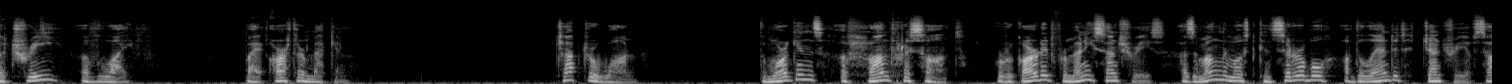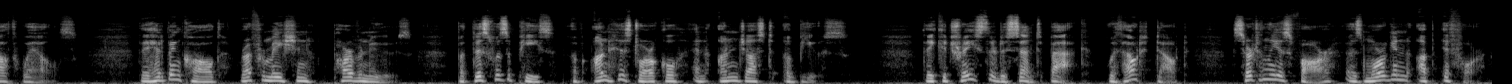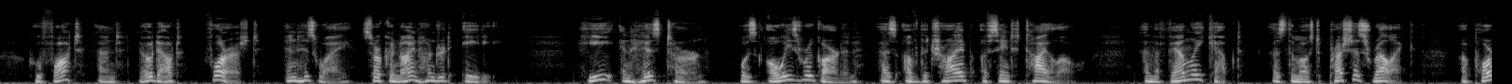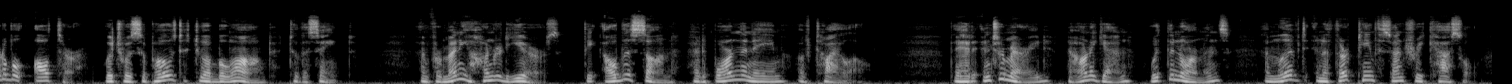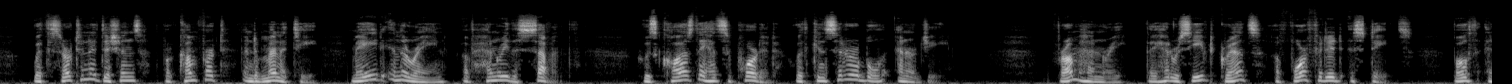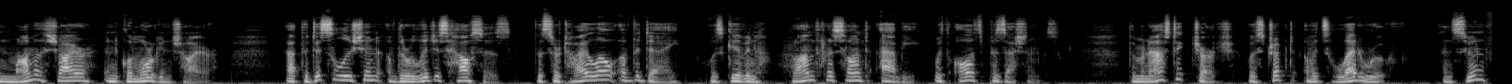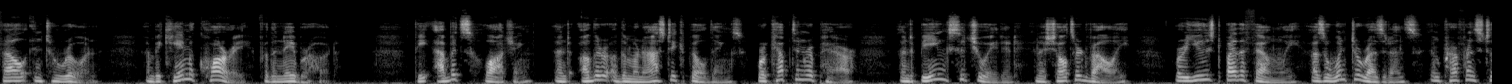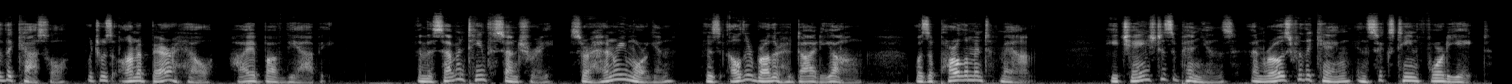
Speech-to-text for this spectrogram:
THE TREE OF LIFE by Arthur Machen Chapter I The Morgans of Llantrisant were regarded for many centuries as among the most considerable of the landed gentry of South Wales. They had been called Reformation parvenus, but this was a piece of unhistorical and unjust abuse. They could trace their descent back, without doubt, certainly as far as Morgan ap Ifor, who fought and, no doubt, flourished, in his way, circa 980. He, in his turn, was always regarded as of the tribe of St. Teilo, and the family kept, as the most precious relic, a portable altar which was supposed to have belonged to the saint. And for many hundred years the eldest son had borne the name of Teilo. They had intermarried, now and again, with the Normans, and lived in a thirteenth century castle, with certain additions for comfort and amenity made in the reign of Henry Seventh, whose cause they had supported with considerable energy. From Henry they had received grants of forfeited estates, both in Monmouthshire and Glamorganshire. At the dissolution of the religious houses, the Sir of the day was given Llantrisant Abbey with all its possessions. The monastic church was stripped of its lead roof, and soon fell into ruin, and became a quarry for the neighborhood. The abbot's lodging and other of the monastic buildings were kept in repair, and being situated in a sheltered valley, were used by the family as a winter residence in preference to the castle, which was on a bare hill high above the abbey. In the seventeenth century Sir Henry Morgan his elder brother had died young, was a Parliament man. He changed his opinions and rose for the king in 1648,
